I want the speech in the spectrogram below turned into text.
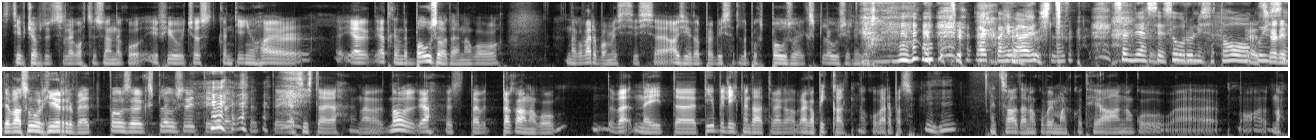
Steve Jobs ütles selle kohta, see on nagu if you just continue hire, jätka nende bosode nagu nagu värbamist, siis see asi lõpeb lihtsalt lõpuks Bozo Explosioniga väga hea ütlus. see on jah, see suur unistus, et oo, kui see oli tema suur hirm, et Bozo Explosionit ei tuleks, et ja siis ta jah, no, no jah, ta, ta ka nagu neid äh, tiimiliikmeid alati väga, väga pikalt nagu värbas mm. -hmm. et saada nagu võimalikult hea nagu äh, noh,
